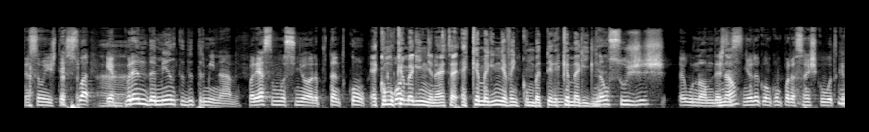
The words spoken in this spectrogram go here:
Atenção a isto, é, suave, é brandamente determinada. Parece-me uma senhora, portanto, com É como o pode- Camarinha, não é? A Camarinha vem combater a Camarilha. Não sujes o nome desta Não? senhora com comparações com o outro não,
